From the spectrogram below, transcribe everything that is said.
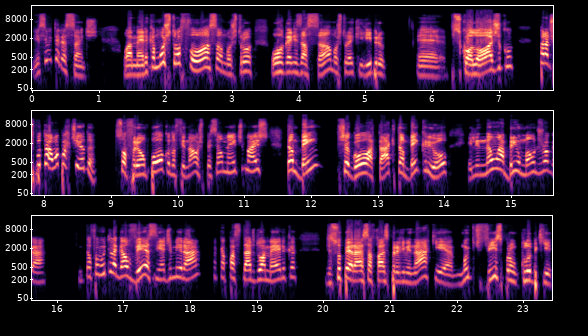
Isso é interessante. O América mostrou força, mostrou organização, mostrou equilíbrio é, psicológico para disputar uma partida. Sofreu um pouco no final, especialmente, mas também chegou ao ataque, também criou. Ele não abriu mão de jogar. Então foi muito legal ver, assim, admirar a capacidade do América de superar essa fase preliminar, que é muito difícil para um clube que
